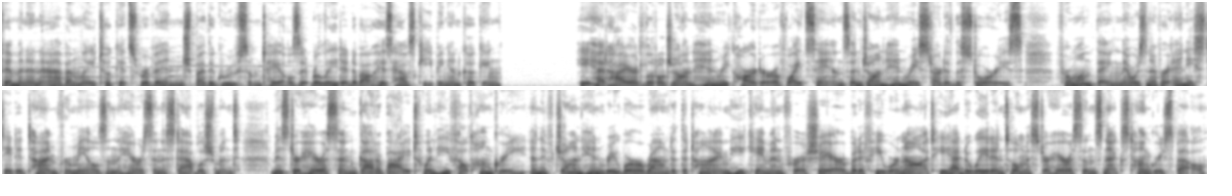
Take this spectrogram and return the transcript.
Feminine Avonlea took its revenge by the gruesome tales it related about his housekeeping and cooking. He had hired little John Henry Carter of White Sands, and John Henry started the stories. For one thing, there was never any stated time for meals in the Harrison establishment. Mr. Harrison got a bite when he felt hungry, and if John Henry were around at the time, he came in for a share, but if he were not, he had to wait until Mr. Harrison's next hungry spell.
